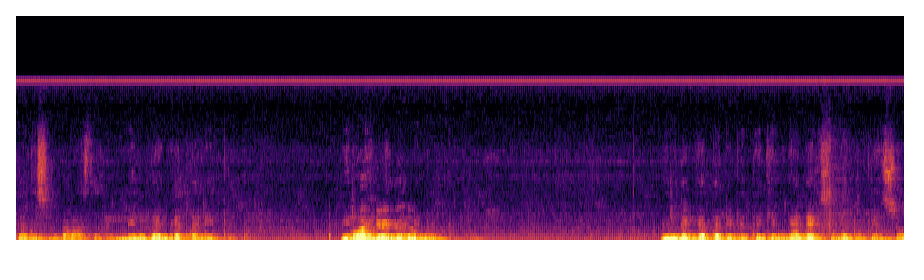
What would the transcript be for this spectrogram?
Θέλεις συμπαράσταση. Μην το εγκαταλείπετε. Μην Όχι, όχι, δεν το εγκαταλείπετε. Μην τον καταλείπετε και μια λέξη να του πεις ο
